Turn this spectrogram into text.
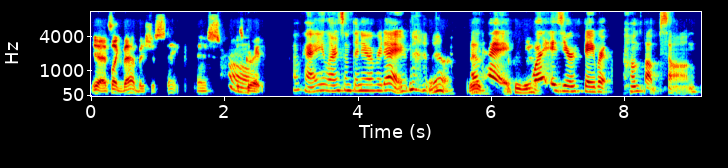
yeah, it's like that, but it's just steak, and it's it's Oh. great. okay, you learn something new every day. Yeah. okay. What is your favorite pump up song?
